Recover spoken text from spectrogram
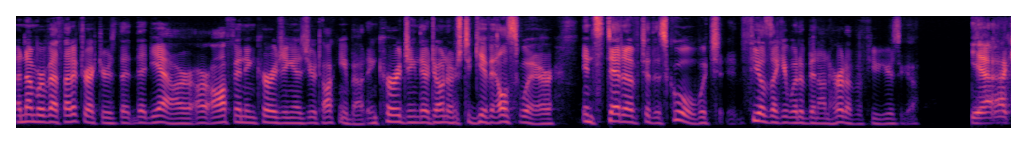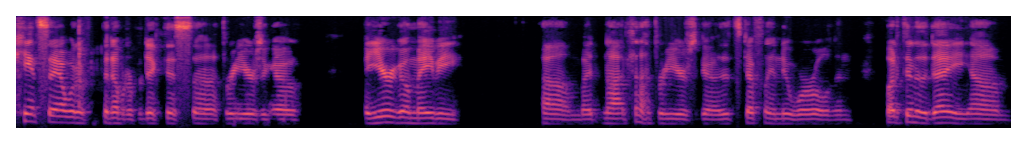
a number of athletic directors that, that yeah, are, are often encouraging, as you're talking about, encouraging their donors to give elsewhere instead of to the school, which feels like it would have been unheard of a few years ago. Yeah, I can't say I would have been able to predict this uh, three years ago. A year ago, maybe um, but not not three years ago. It's definitely a new world. And but at the end of the day, um,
